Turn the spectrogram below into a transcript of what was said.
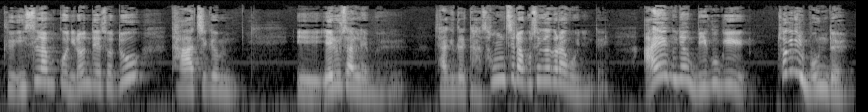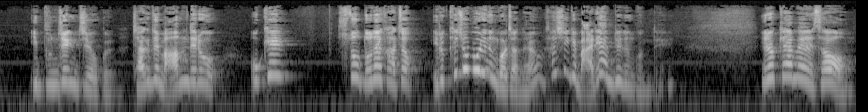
그 이슬람권 이런 데서도 다 지금 이 예루살렘을 자기들 다 성지라고 생각을 하고 있는데 아예 그냥 미국이 자기들이 뭔데 이 분쟁 지역을 자기들 마음대로 오케이 수도 너네 가져 이렇게 해줘버리는 거잖아요. 사실 이게 말이 안 되는 건데 이렇게 하면서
